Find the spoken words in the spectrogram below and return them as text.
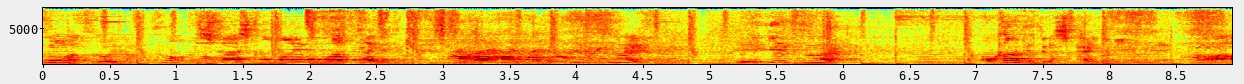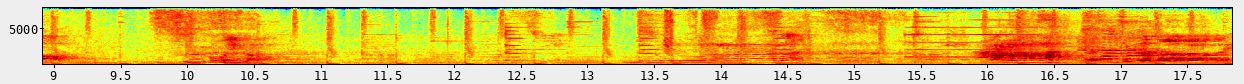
ちの方がすごいな。そう後ろ足の前ももが辛い。ですよね。えげつない。ですねえげつない。股関節がしっかり伸びるんで。ああすごい。なあー休んでください。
